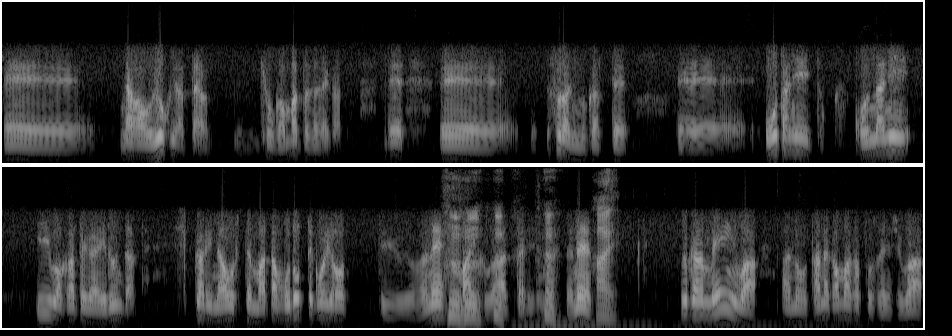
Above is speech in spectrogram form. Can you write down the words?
えー長尾よくやったよ、今日頑張ったじゃないかで、えー空に向かって、えー大谷と、こんなにいい若手がいるんだって、しっかり直してまた戻ってこいよっていうようなね、マイクがあったりしましてね。はい。それからメインはあの田中将人選手が、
